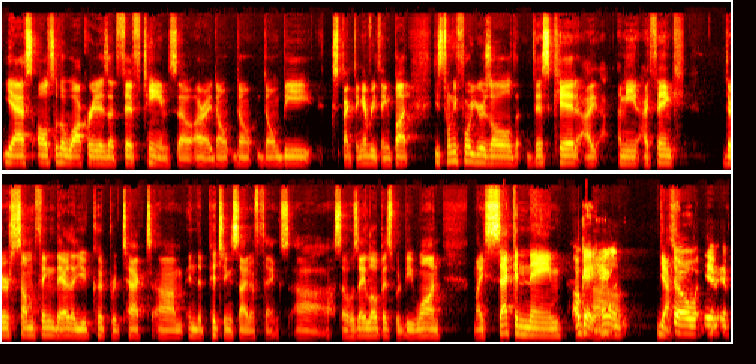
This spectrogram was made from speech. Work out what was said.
Yes. Also, the walk rate is at 15. So all right. Don't don't don't be expecting everything. But he's 24 years old. This kid, I I mean, I think there's something there that you could protect um, in the pitching side of things. Uh, so Jose Lopez would be one. My second name. Okay, uh, hang on. Yeah. So if, if,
